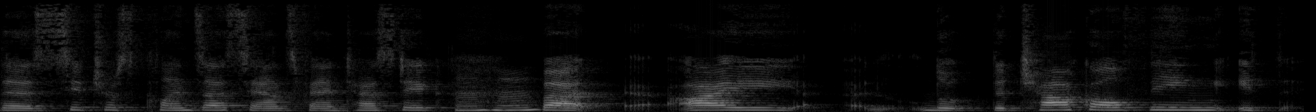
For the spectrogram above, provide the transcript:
the citrus cleanser, sounds fantastic. Mm-hmm. But I look the charcoal thing. It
